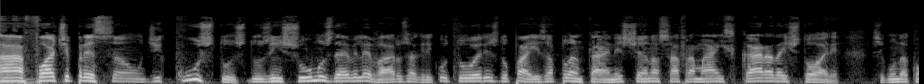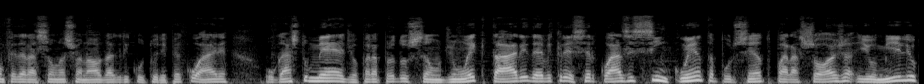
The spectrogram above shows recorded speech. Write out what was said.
A forte pressão de custos dos insumos deve levar os agricultores do país a plantar neste ano a safra mais cara da história. Segundo a Confederação Nacional da Agricultura e Pecuária, o gasto médio para a produção de um hectare deve crescer quase 50% para a soja e o milho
